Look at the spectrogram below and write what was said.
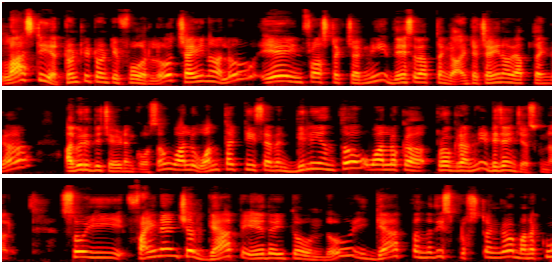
లాస్ట్ ఇయర్ ట్వంటీ ట్వంటీ ఫోర్లో చైనాలో ఏ ఇన్ఫ్రాస్ట్రక్చర్ని దేశవ్యాప్తంగా అంటే చైనా వ్యాప్తంగా అభివృద్ధి చేయడం కోసం వాళ్ళు వన్ థర్టీ సెవెన్ బిలియన్తో వాళ్ళు ఒక ప్రోగ్రామ్ని డిజైన్ చేసుకున్నారు. సో ఈ ఫైనాన్షియల్ గ్యాప్ ఏదైతే ఉందో ఈ గ్యాప్ అన్నది స్పష్టంగా మనకు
